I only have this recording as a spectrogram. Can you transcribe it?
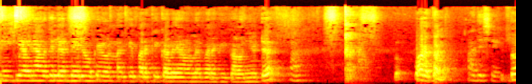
നീക്കി അതിനകത്തിൽ എന്തെങ്കിലും ഒക്കെ ഉണ്ടെങ്കിൽ പറക്കി കളയാനുള്ള പറക്കി കളഞ്ഞിട്ട് ശരി. ഇപ്പൊ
